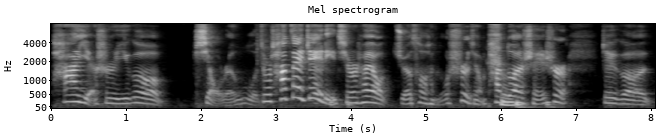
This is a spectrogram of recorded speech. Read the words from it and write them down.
他也是一个小人物，就是他在这里其实他要决策很多事情，判断谁是这个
